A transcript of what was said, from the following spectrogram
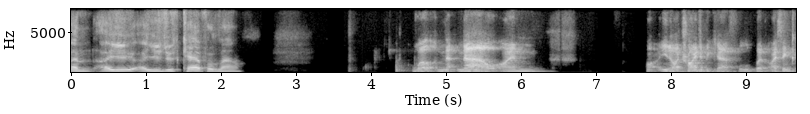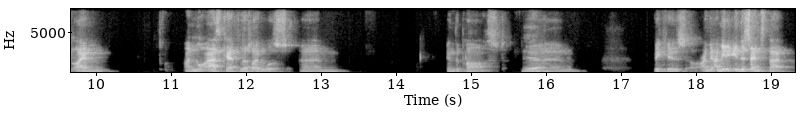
And are you are you just careful now? Well, n- now I'm, you know, I try to be careful, but I think I'm, I'm not as careful as I was um, in the past. Um, because I mean, I mean, in the sense that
